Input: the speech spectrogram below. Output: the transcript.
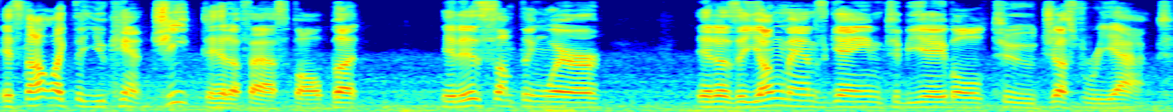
it's not like that you can't cheat to hit a fastball, but it is something where it is a young man's game to be able to just react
